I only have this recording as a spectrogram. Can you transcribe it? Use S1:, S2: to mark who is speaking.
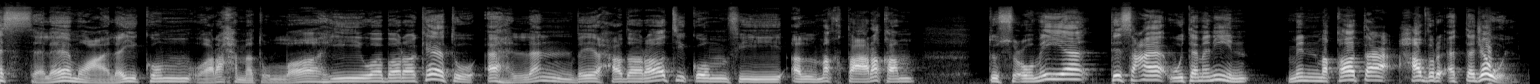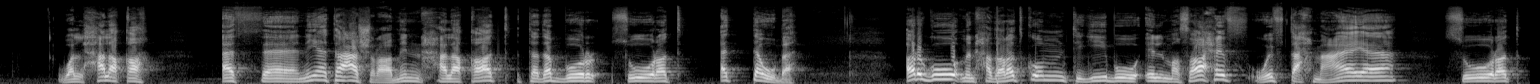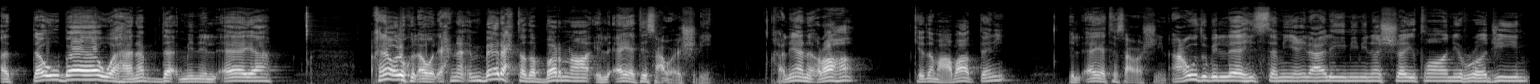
S1: السلام عليكم ورحمة الله وبركاته. أهلا بحضراتكم في المقطع رقم 989 من مقاطع حظر التجول والحلقة الثانية عشرة من حلقات تدبر سورة التوبة. أرجو من حضراتكم تجيبوا المصاحف وافتح معايا سورة التوبة وهنبدأ من الآية. خليني أقول لكم الأول إحنا إمبارح تدبرنا الآية 29 خلينا نقراها كده مع بعض تاني. الآية 29 أعوذ بالله السميع العليم من الشيطان الرجيم.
